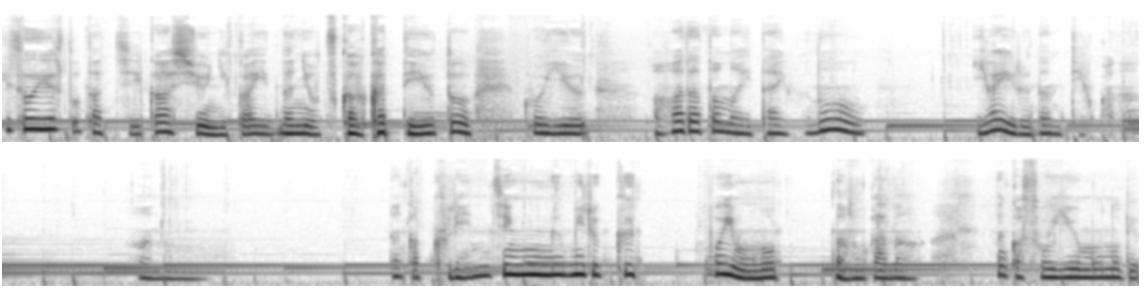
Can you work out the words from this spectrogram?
でそういう人たちが週2回何を使うかっていうとこういう泡立たないタイプのいわゆる何て言うかなあのなんかクレンジングミルクっぽいものなのかな。なんかそういうもので。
